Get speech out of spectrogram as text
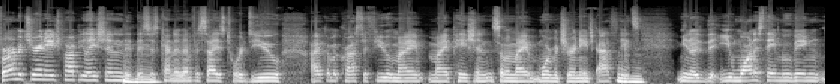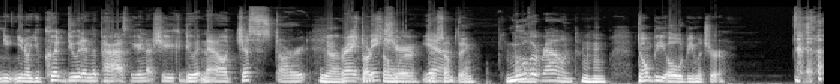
for our mature and age population, th this mm-hmm. is kind of emphasized towards you. I've come across a few of my my patients, some of my more mature and age athletes. Mm-hmm. You know that you want to stay moving. You, you know you could do it in the past, but you're not sure you could do it now. Just start. Yeah. Right. Start Make somewhere. sure. Yeah. Do something. Move um, around. Mm-hmm. Don't be old. Be mature.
